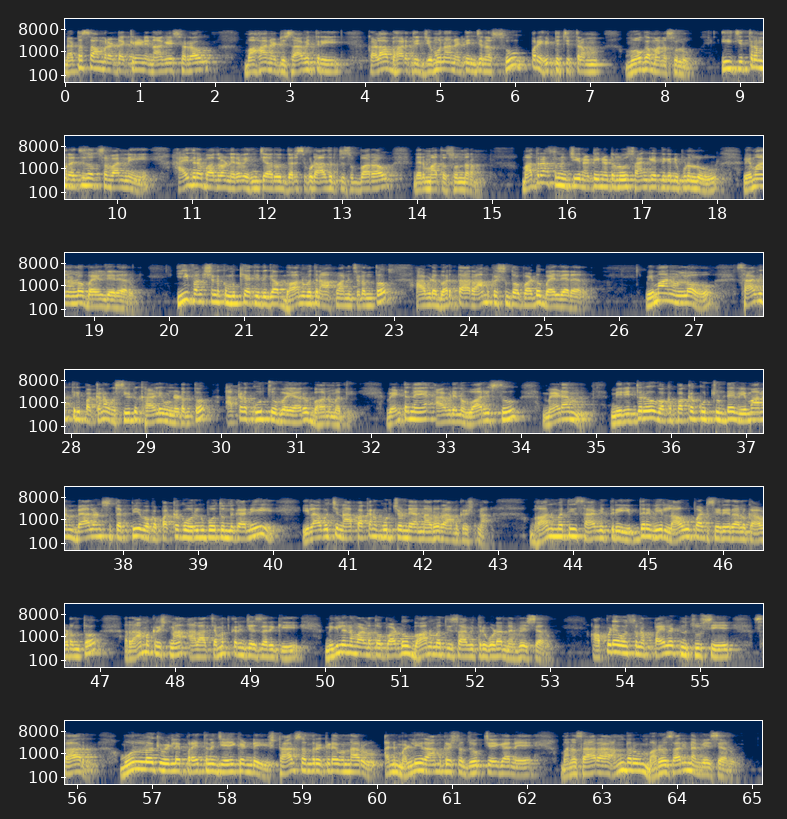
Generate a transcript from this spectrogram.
నట సామ్రాట్ అక్కినేని నాగేశ్వరరావు మహానటి సావిత్రి కళాభారతి జమున నటించిన super hit చిత్రం మోగ మనసులు. ఈ చిత్రం రజతోత్సవాన్ని హైదరాబాద్లో నిర్వహించారు దర్శకుడు ఆదుర్తి సుబ్బారావు నిర్మాత సుందరం. మద్రాసు నుంచి నటీనటులు సాంకేతిక నిపుణులు విమానంలో బయలుదేరారు. ఈ ఫంక్షన్కు ముఖ్య అతిథిగా భానుమతిని ఆహ్వానించడంతో ఆవిడ భర్త రామకృష్ణతో పాటు బయలుదేరారు. విమానంలో సావిత్రి పక్కన ఒక సీటు ఖాళీ ఉండడంతో అక్కడ కూర్చోబోయారు భానుమతి. వెంటనే ఆవిడను వారిస్తూ మేడం మీరిద్దరూ ఒక పక్క కూర్చుంటే విమానం బ్యాలెన్స్ తప్పి ఒక పక్కకు ఒరిగిపోతుంది కానీ ఇలా వచ్చి నా పక్కన కూర్చోండి అన్నారు రామకృష్ణ. భానుమతి సావిత్రి ఇద్దరివి లావుపాటి శరీరాలు కావడంతో రామకృష్ణ అలా చమత్కరించేసరికి మిగిలిన వాళ్ళతో పాటు భానుమతి సావిత్రి కూడా నవ్వేశారు. అప్పుడే వస్తున్న పైలట్ను చూసి సార్ మూలంలోకి వెళ్ళే ప్రయత్నం చేయకండి. స్టార్స్ అందరూ ఇక్కడే ఉన్నారు అని మళ్ళీ రామకృష్ణ జోక్ చేయగానే మనసారా అందరూ మరోసారి నవ్వేశారు.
